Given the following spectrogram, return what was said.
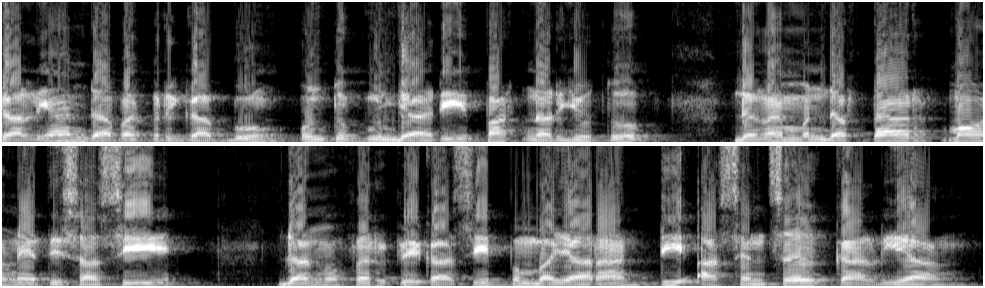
kalian dapat bergabung untuk menjadi partner YouTube dengan mendaftar monetisasi dan memverifikasi pembayaran di Asense kalian.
